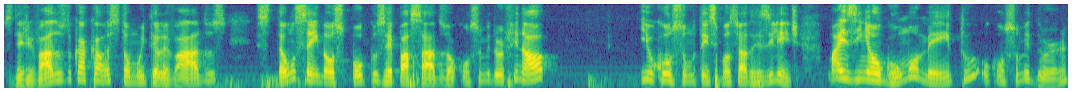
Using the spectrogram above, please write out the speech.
os derivados do cacau estão muito elevados, estão sendo aos poucos repassados ao consumidor final e o consumo tem se mostrado resiliente. Mas em algum momento o consumidor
